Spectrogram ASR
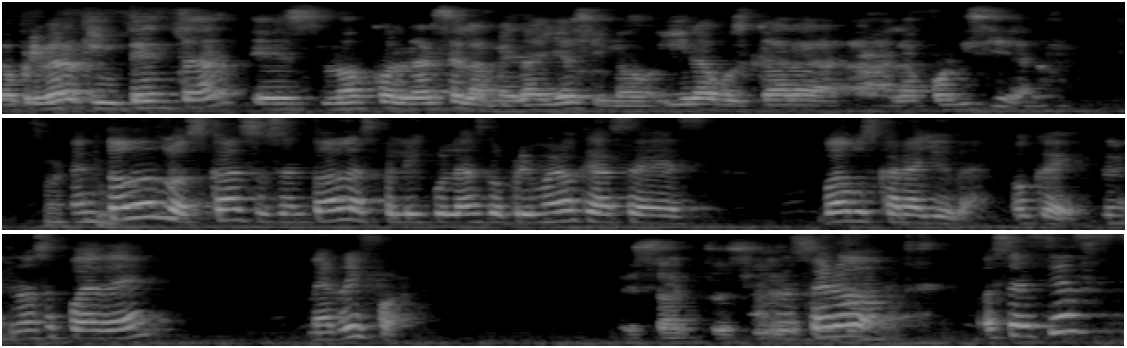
lo primero que intenta es no colgarse la medalla, sino ir a buscar a, a la policía, ¿no? Exacto. En todos los casos, en todas las películas, lo primero que hace es, voy a buscar ayuda. Ok, no se puede, me rifo. Exacto, sí. Pero, o sea, sí es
